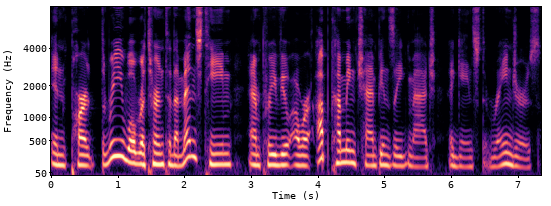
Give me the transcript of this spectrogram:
In part 3, we'll return to the men's team and preview our upcoming Champions League match against Rangers.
